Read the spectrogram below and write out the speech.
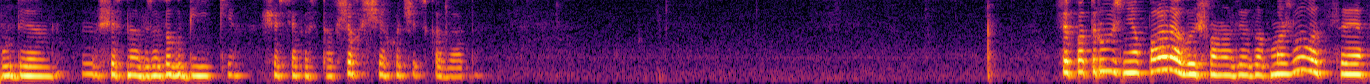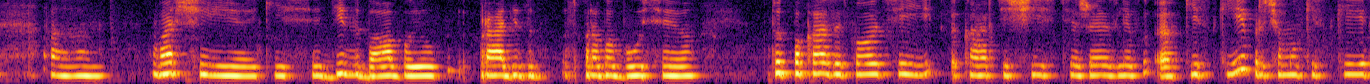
буде щось на зразок бійки, щось якось так. Що ще хочуть сказати? Це подружня пара вийшла на зв'язок. Можливо, це е, ваші якісь дід з бабою, прадід з, з прабабусею. Тут показують по цій карті шість жезлів е, кістки, причому кістки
